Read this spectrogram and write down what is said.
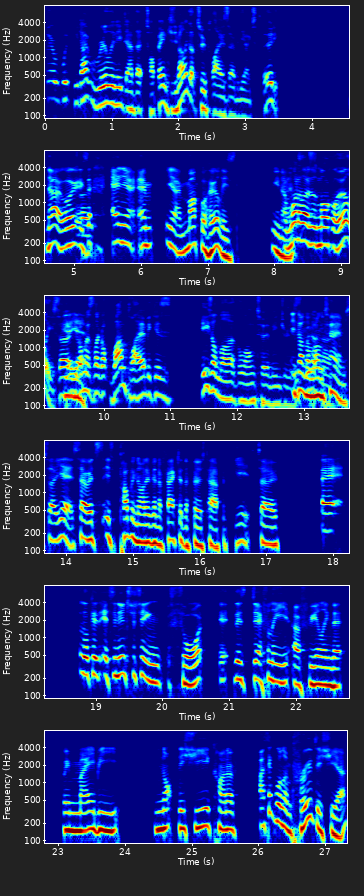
where we, we don't really need to have that top end because you've only got two players over the age of 30? no, well, So- and yeah, and you know Michael Hurley's, you know, And one of those is Michael Hurley. So Yeah, you've yeah. almost like got one player because he's on the, the long term injury. He's on the long know. term. So yeah, so it's it's probably not even a factor the first half of the year. So uh, look, it, it's an interesting thought. It, there's definitely a feeling that we maybe not this year. Kind of, I think we'll improve this year,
